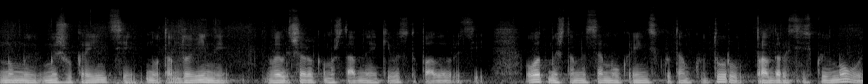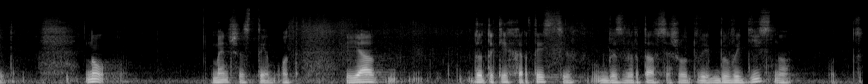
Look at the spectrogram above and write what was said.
ну, ми, ми ж українці, ну там до війни широкомасштабні, які виступали в Росії. От ми ж там несемо українську там культуру, правда, російською мовою. Там. Ну, менше з тим. От я до таких артистів би звертався, що от якби ви дійсно от,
